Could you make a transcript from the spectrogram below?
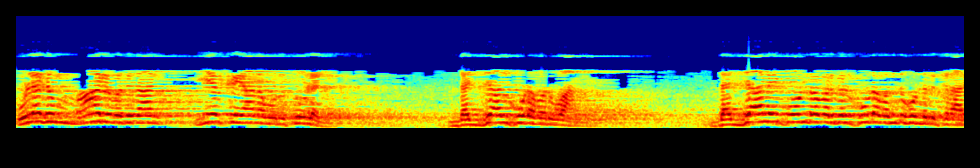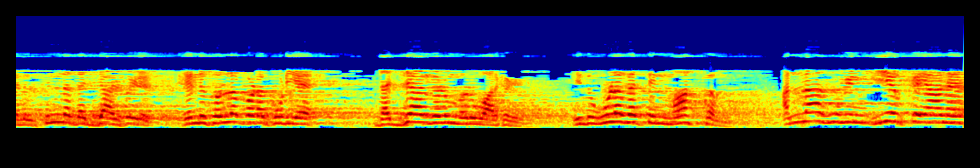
உலகம் மாறுவதுதான் இயற்கையான ஒரு சூழல். தஜ்ஜால் கூட வருவான் தஜ்ஜாலை போன்றவர்கள் கூட வந்து கொண்டிருக்கிறார்கள். சின்ன தஜ்ஜால்கள் என்று சொல்லப்படக்கூடிய தஜ்ஜால்களும் வருவார்கள். இது உலகத்தின் மாற்றம். அல்லாஹுவின் இயற்கையான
